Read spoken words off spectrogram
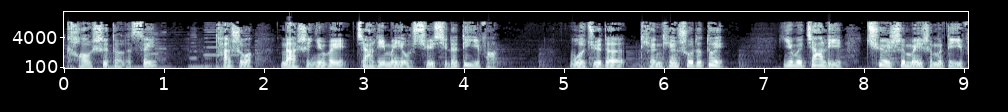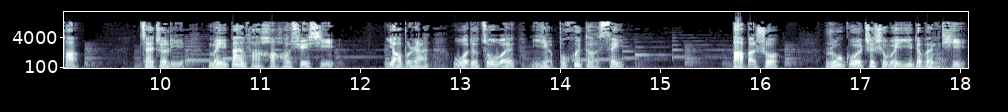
考试得了 C，他说那是因为家里没有学习的地方。我觉得甜甜说的对，因为家里确实没什么地方，在这里没办法好好学习，要不然我的作文也不会得 C。爸爸说，如果这是唯一的问题，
